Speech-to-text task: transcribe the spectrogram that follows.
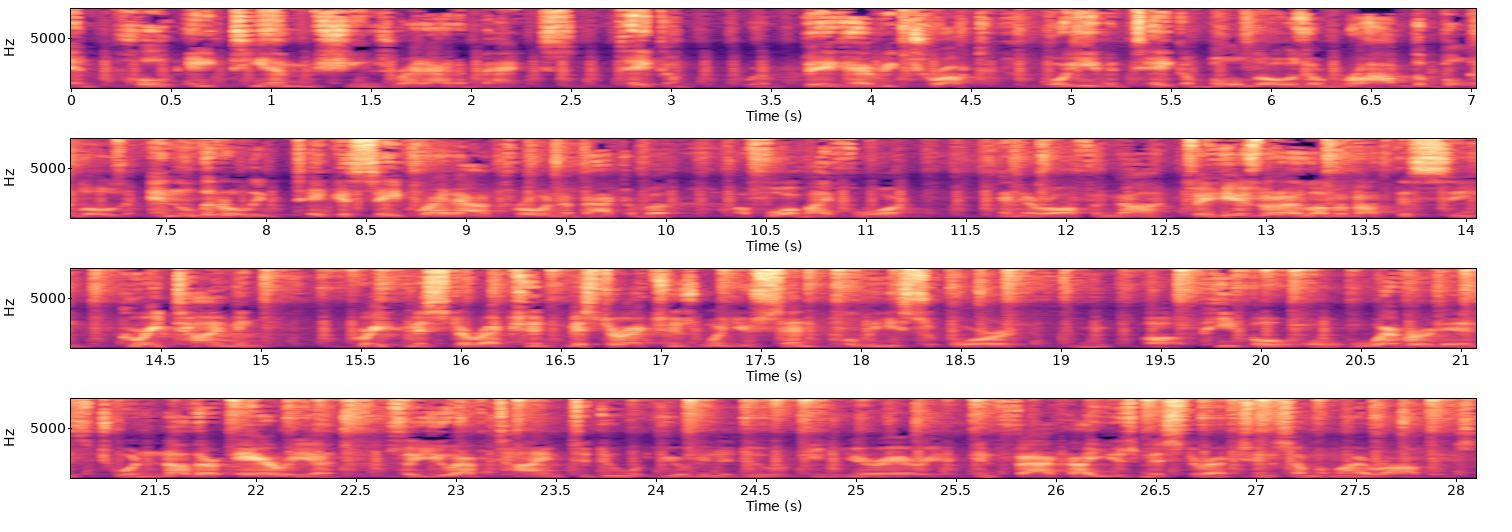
and pull ATM machines right out of banks. Take them with a big heavy truck or even take a bulldozer, rob the bulldozer, and literally take a safe right out, throw it in the back of a, a 4x4, and they're off and gone. So here's what I love about this scene great timing, great misdirection. Misdirection is when you send police or uh, people or whoever it is to another area so you have time to do what you're going to do in your area. In fact, I use misdirection in some of my robberies.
